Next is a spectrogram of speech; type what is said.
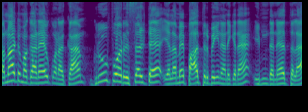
தமிழ்நாட்டு மக்கள் அனைவருக்கும் வணக்கம். குரூப் ஃபோர் ரிசல்ட்டு எல்லாமே பார்த்துருப்பீங்கன்னு நினைக்கிறேன். இந்த நேரத்தில்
